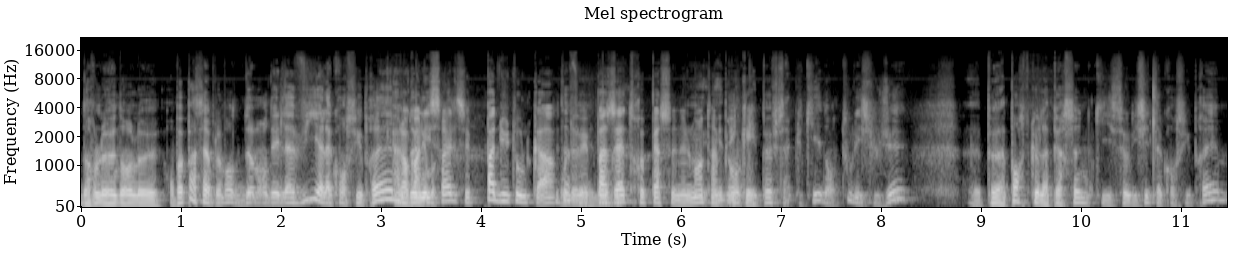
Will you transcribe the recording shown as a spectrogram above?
dans le dans le. On peut pas simplement demander l'avis à la Cour suprême. Alors qu'en Israël, c'est pas du tout le cas. Vous ne devez pas être personnellement impliqué. ils peuvent s'impliquer dans tous les sujets. Euh, peu importe que la personne qui sollicite la Cour suprême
